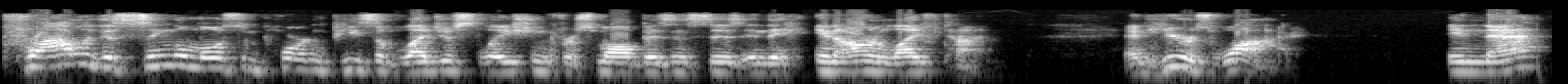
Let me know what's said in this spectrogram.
probably the single most important piece of legislation for small businesses in the in our lifetime. And here's why. In that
